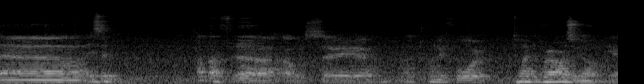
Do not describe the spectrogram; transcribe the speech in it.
Uh, is it About, uh, I would say, uh, 24, 24 hours ago? yeah.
